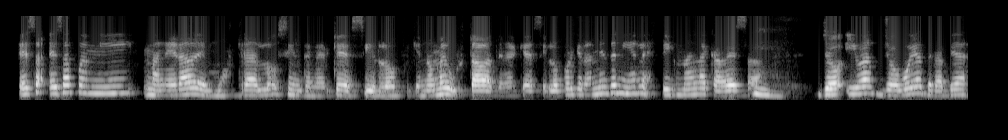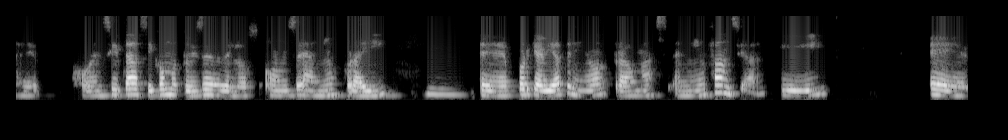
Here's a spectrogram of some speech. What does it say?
Esa, esa fue mi manera de mostrarlo sin tener que decirlo, porque no me gustaba tener que decirlo, porque también tenía el estigma en la cabeza. Mm. Yo iba, yo voy a terapia desde jovencita, así como tú dices, desde los 11 años por ahí. Eh, porque había tenido traumas en mi infancia y eh,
